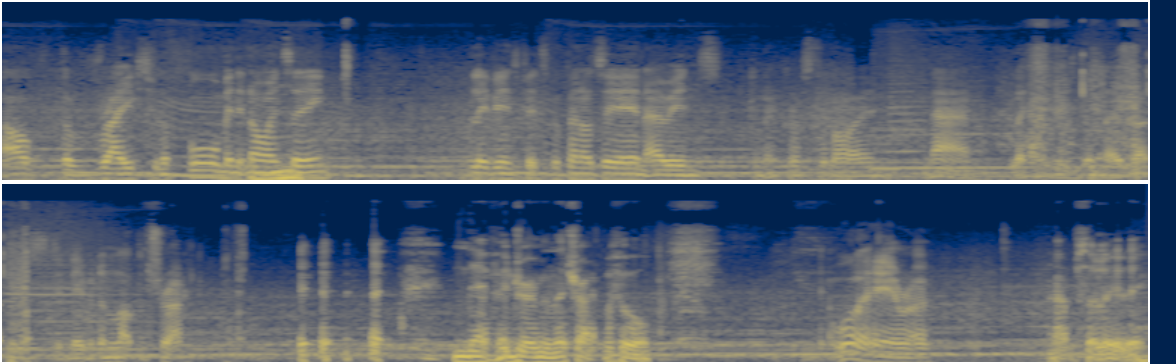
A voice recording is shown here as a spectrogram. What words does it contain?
of the race with a 4 minute 19. Oblivion's picked up a penalty and Owens going to cross the line. Nah, left he's done no practice. Didn't even unlock the track. Never driven the track before. What a hero. Absolutely.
